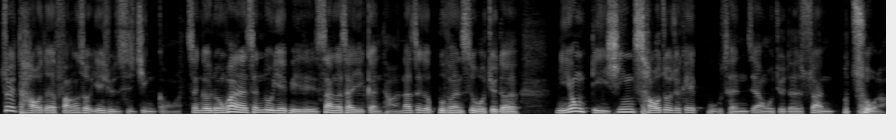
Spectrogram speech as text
最好的防守也许是进攻，整个轮换的深度也比上个赛季更好。那这个部分是我觉得你用底薪操作就可以补成这样，我觉得算不错了。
